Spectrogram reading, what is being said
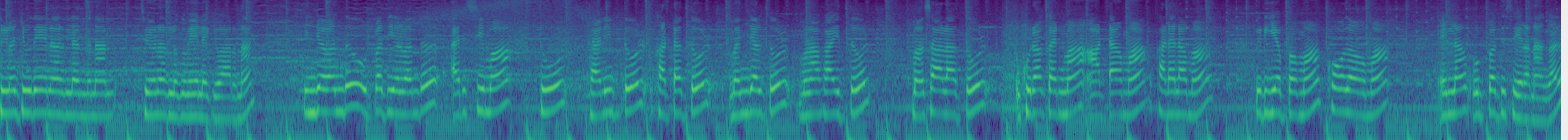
கிளஞ்சி உதயநகர்லேருந்து நான் சிவனர்களுக்கு வேலைக்கு வரேன் இங்கே வந்து உற்பத்திகள் வந்து அரிசிமா தூள் தனித்தூள் கட்டத்தூள் மஞ்சள் தூள் மிளகாய்த்தூள் மசாலாத்தூள் குரக்கன்மா ஆட்டாமா கடலைமா இடியப்பமா கோதவமா எல்லாம் உற்பத்தி செய்கிறோம் நாங்கள்.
